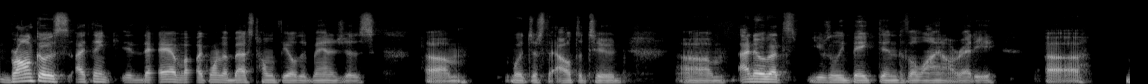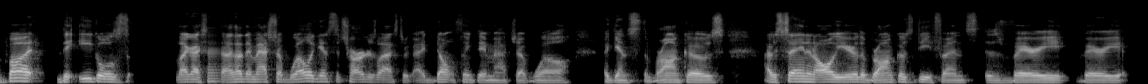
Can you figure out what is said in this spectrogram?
Broncos, I think they have like one of the best home field advantages um, with just the altitude. Um, I know that's usually baked into the line already, uh, but the Eagles, like I said, I thought they matched up well against the Chargers last week. I don't think they match up well against the Broncos. I was saying it all year. The Broncos defense is very, very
